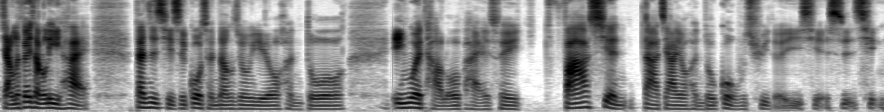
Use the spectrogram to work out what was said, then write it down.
讲得非常厉害，但是其实过程当中也有很多因为塔罗牌，所以发现大家有很多过不去的一些事情，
